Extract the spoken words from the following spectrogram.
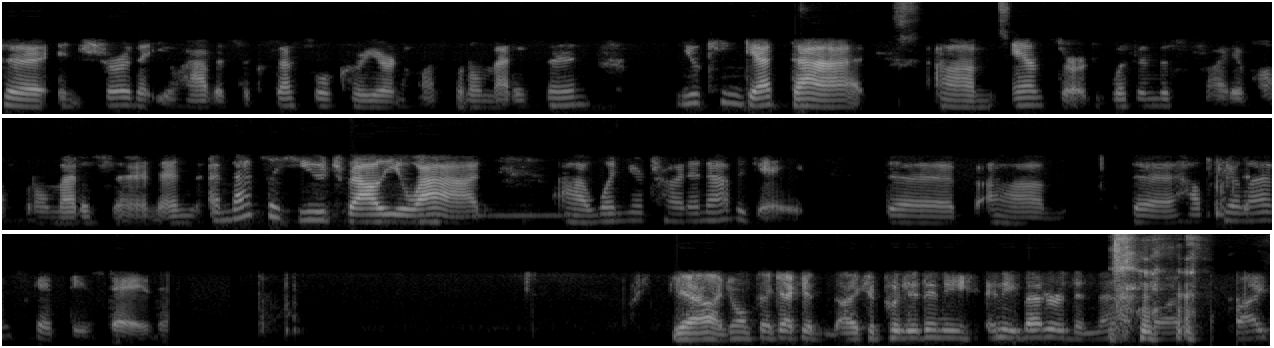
to ensure that you have a successful career in hospital medicine you can get that um, answered within the Society of Hospital Medicine, and and that's a huge value add uh, when you're trying to navigate the um, the healthcare landscape these days. Yeah, I don't think I could I could put it any any better than that. So I try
